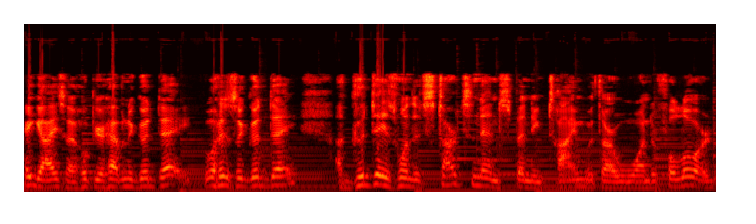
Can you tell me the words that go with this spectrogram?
Hey guys, I hope you're having a good day. What is a good day? A good day is one that starts and ends spending time with our wonderful Lord.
